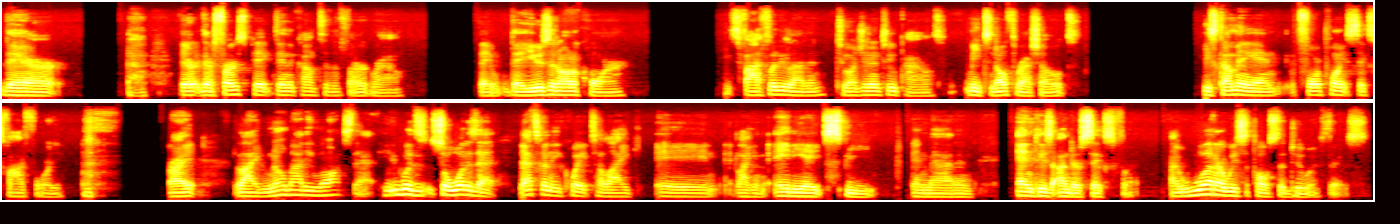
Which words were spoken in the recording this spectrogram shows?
Their their their first pick didn't come to the third round. They they use it on a corner. He's five foot 11, 202 pounds, meets no thresholds. He's coming in 4.6540. right? Like nobody wants that. He was so what is that? That's going to equate to like a like an 88 speed in Madden and he's under 6 foot. Like what are we supposed to do with this?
